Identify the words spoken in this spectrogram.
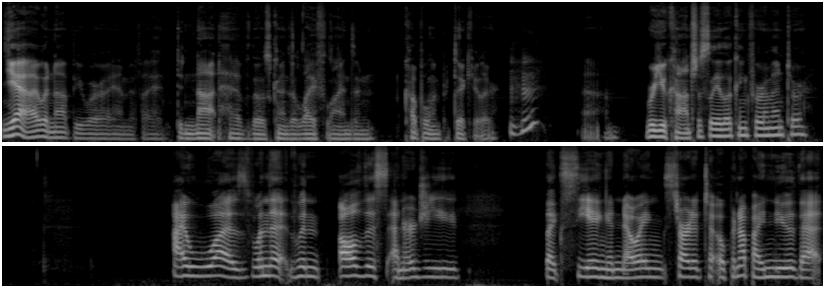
Yeah, I would not be where I am if I did not have those kinds of lifelines and couple in particular. Mhm. Um, were you consciously looking for a mentor? I was when the when all this energy like seeing and knowing started to open up, I knew that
